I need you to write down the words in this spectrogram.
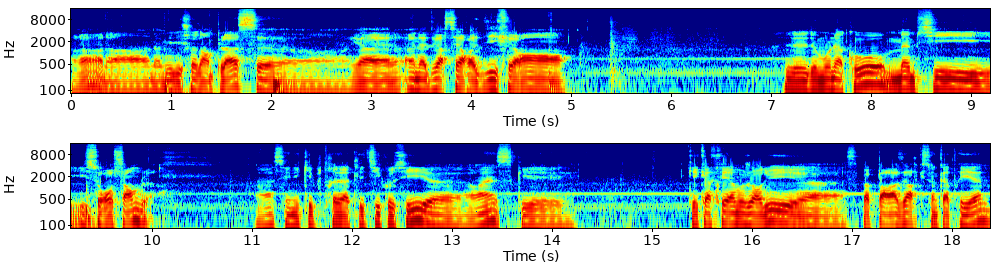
on, a, mis des choses en place. Euh, il y a un, adversaire différent de, Monaco, même s'ils se ressemblent. c'est une équipe très athlétique aussi, euh, Reims, qui est, quatrième aujourd'hui. Euh, c'est pas par hasard qu'ils sont quatrième.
